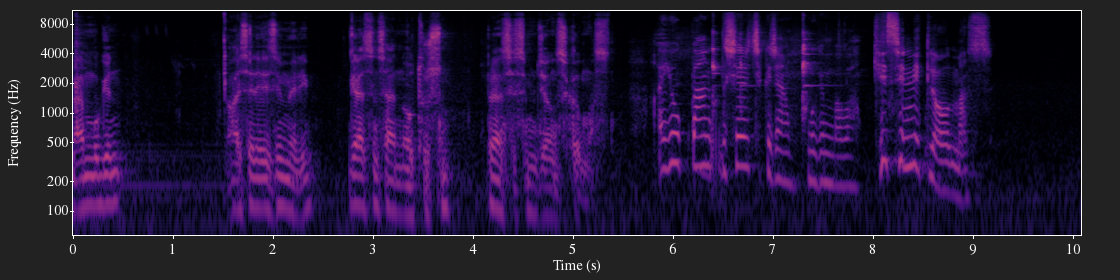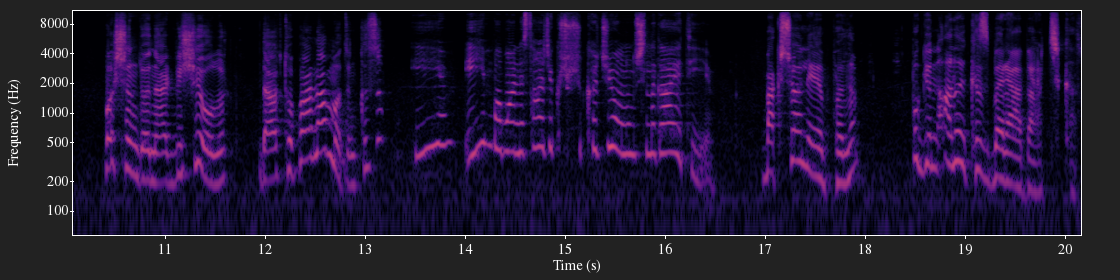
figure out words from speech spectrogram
Ben bugün Aysel'e izin vereyim. Gelsin seninle otursun. Prensesimin canı sıkılmasın. Ay yok ben dışarı çıkacağım bugün baba. Kesinlikle olmaz. Başın döner bir şey olur. Daha toparlanmadın kızım. İyiyim, iyiyim babaanne. Sadece küçücük acıyor. Onun dışında gayet iyiyim. Bak şöyle yapalım. Bugün ana kız beraber çıkalım.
